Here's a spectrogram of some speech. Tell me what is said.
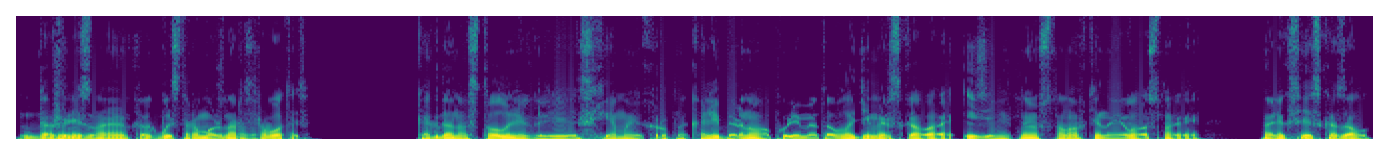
Даже не знаю, как быстро можно разработать. Когда на стол легли схемы крупнокалиберного пулемета Владимирского и зенитной установки на его основе, Алексей сказал,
